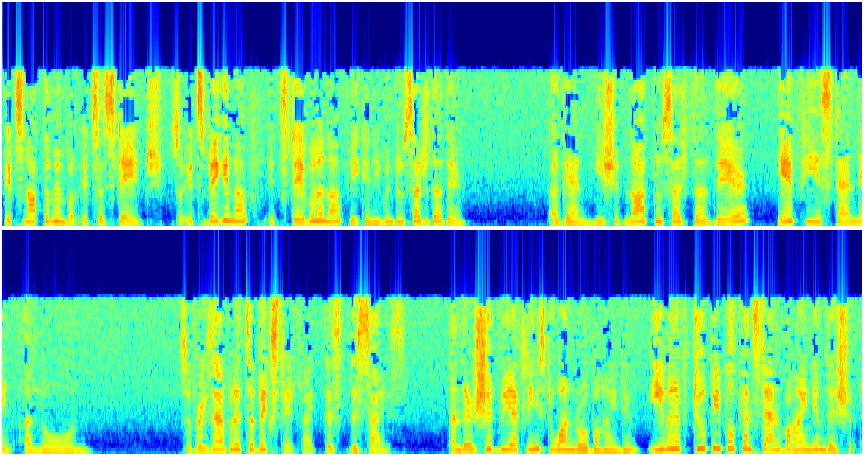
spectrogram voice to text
it's not the mimbar, it's a stage. So it's big enough, it's stable enough, he can even do sajda there. Again, he should not do sajda there if he is standing alone. So for example, it's a big stage, like this, this size. Then there should be at least one row behind him. Even if two people can stand behind him, they should.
